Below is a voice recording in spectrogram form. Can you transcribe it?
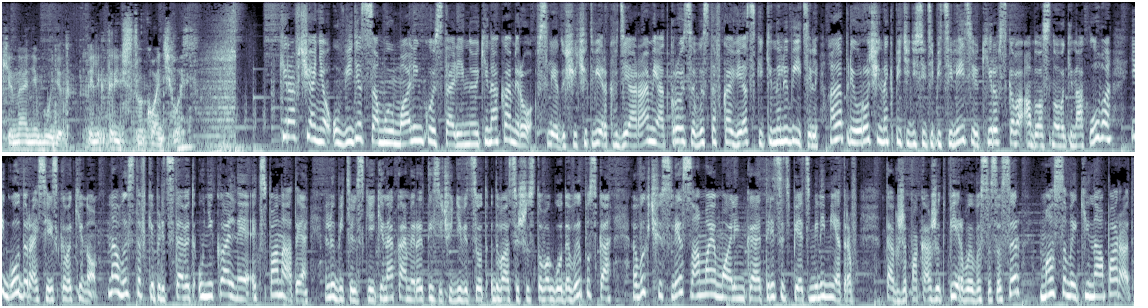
кино не будет. Электричество кончилось. Кировчане увидят самую маленькую старинную кинокамеру. В следующий четверг в Диораме откроется выставка «Вятский кинолюбитель». Она приурочена к 55-летию Кировского областного киноклуба и году российского кино. На выставке представят уникальные экспонаты. Любительские кинокамеры 1926 года выпуска, в их числе самая маленькая 35 миллиметров. Также покажут первый в СССР массовый киноаппарат,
